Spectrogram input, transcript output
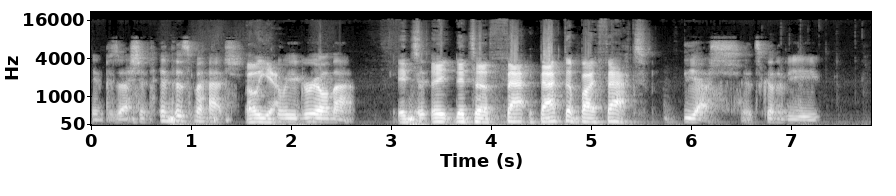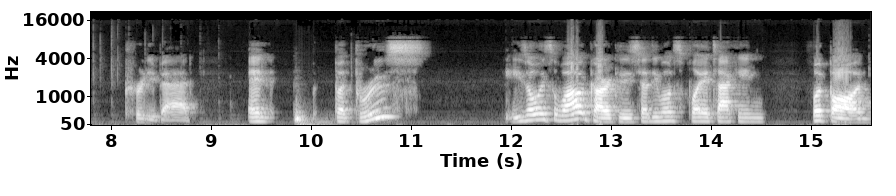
in possession in this match. Oh yeah, Can we agree on that? it's it, it's a fact backed up by facts. Yes, it's going to be pretty bad. And but Bruce, he's always the wild card because he said he wants to play attacking football, and,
